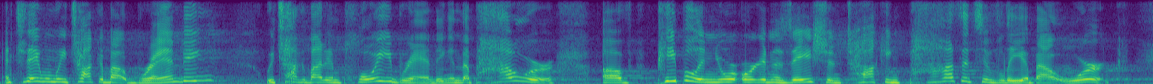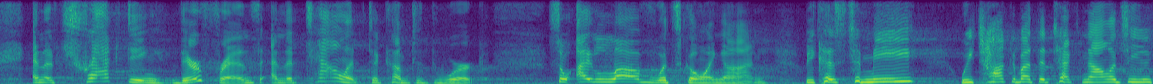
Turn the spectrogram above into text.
And today when we talk about branding, we talk about employee branding and the power of people in your organization talking positively about work and attracting their friends and the talent to come to the work. So I love what's going on because to me, we talk about the technology,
